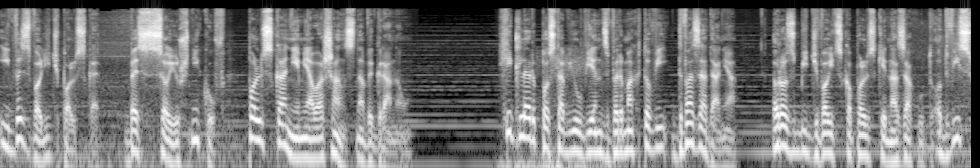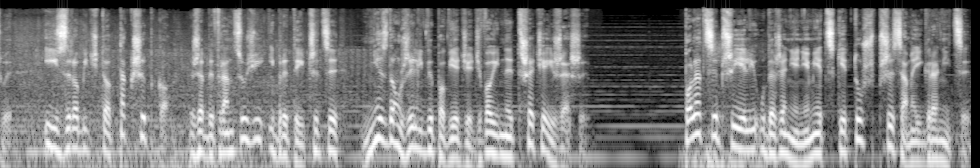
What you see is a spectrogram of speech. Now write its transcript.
i wyzwolić Polskę. Bez sojuszników Polska nie miała szans na wygraną. Hitler postawił więc Wehrmachtowi dwa zadania: rozbić wojsko polskie na zachód od Wisły i zrobić to tak szybko, żeby Francuzi i Brytyjczycy nie zdążyli wypowiedzieć wojny III Rzeszy. Polacy przyjęli uderzenie niemieckie tuż przy samej granicy.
